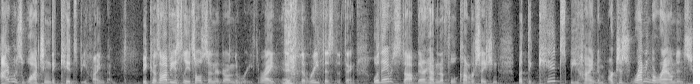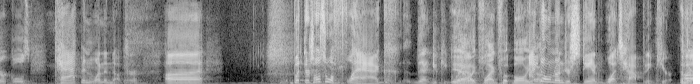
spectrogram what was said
I was watching the kids behind them. Because obviously it's all centered on the wreath, right? Yeah. The wreath is the thing. Well, they would stop. They're having a full conversation, but the kids behind them are just running around in circles, tapping one another. Uh, but there's also a flag that you can grab. Yeah, like flag football. Yeah. I don't understand what's happening here. And there Uh,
